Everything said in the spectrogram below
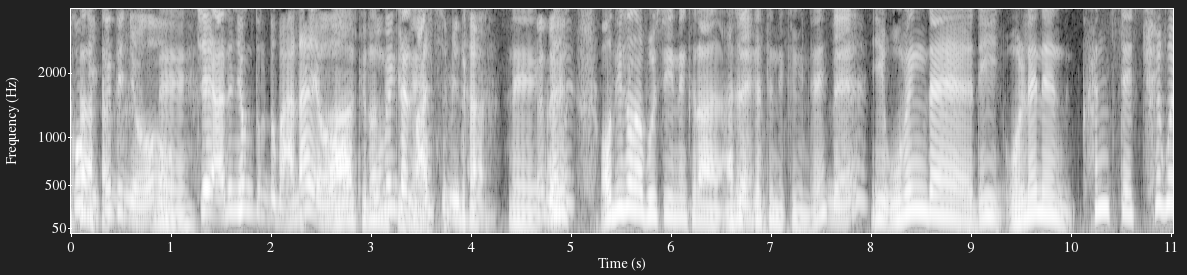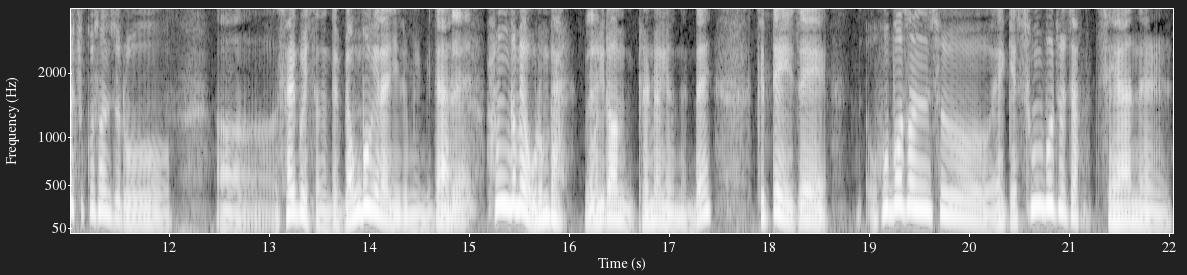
꼭 있거든요. 네. 제 아는 형들도 많아요. 아, 그런 오맹달 느낌의. 많습니다. 네. 네. 어디서나 볼 수 있는 그런 아저씨 네. 같은 느낌인데. 네. 이 오맹달이 원래는 한때 최고의 축구 선수로 어, 살고 있었는데 명봉이라는 이름입니다. 네. 황금의 오른발 뭐 네. 이런 별명이었는데 그때 이제 후보 선수에게 승부 조작 제안을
